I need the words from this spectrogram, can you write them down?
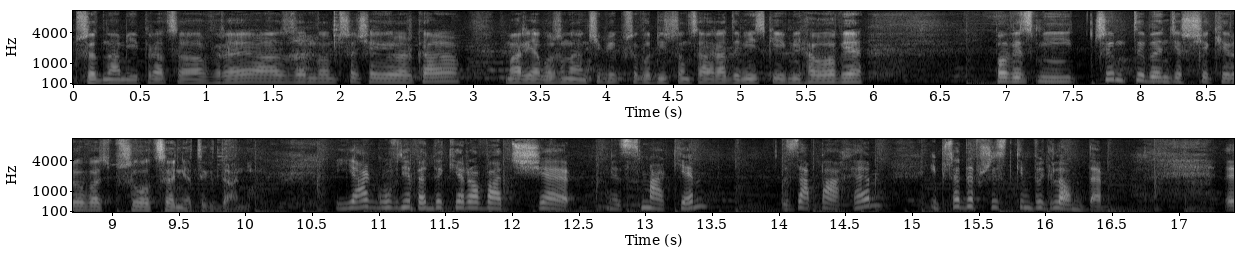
Przed nami praca w RE, a ze mną trzecia jurorka, Maria Bożena Ancipik, przewodnicząca Rady Miejskiej w Michałowie. Powiedz mi, czym ty będziesz się kierować przy ocenie tych dań? Ja głównie będę kierować się smakiem, zapachem i przede wszystkim wyglądem. Yy,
